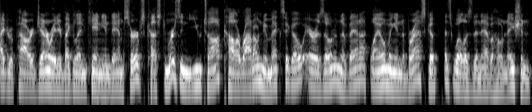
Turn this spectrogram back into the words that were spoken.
Hydropower generated by Glen Canyon Dam serves customers in Utah, Colorado, New Mexico, Arizona, Nevada, Wyoming, and Nebraska, as well as the Navajo Nation.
